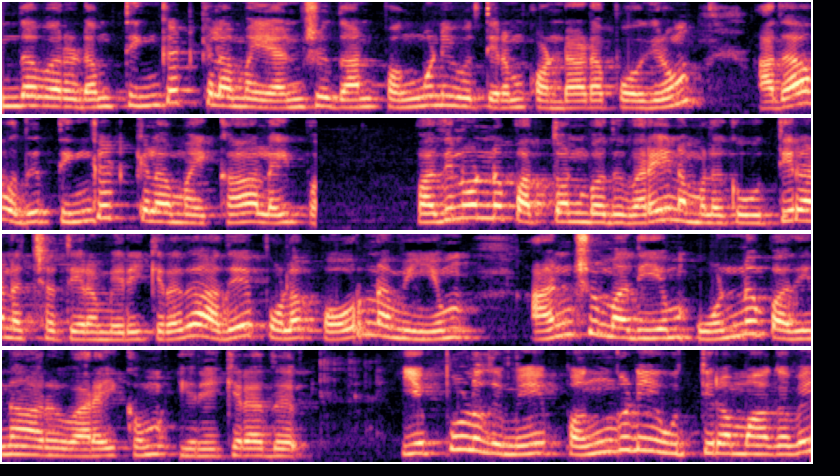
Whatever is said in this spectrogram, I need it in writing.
இந்த வருடம் திங்கட்கிழமை அன்று தான் பங்குனி உத்திரம் கொண்டாட போகிறோம். அதாவது திங்கட்கிழமை காலை பதினொன்று பத்தொன்பது வரை நம்மளுக்கு உத்திர நட்சத்திரம் இருக்கிறது. அதே போல் பௌர்ணமியும் அன்று மதியம் ஒன்று பதினாறு வரைக்கும் இருக்கிறது. எப்பொழுதுமே பங்குனி உத்திரமாகவே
